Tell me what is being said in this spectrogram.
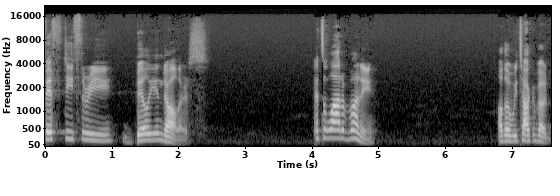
$53 billion. That's a lot of money. Although we talk about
